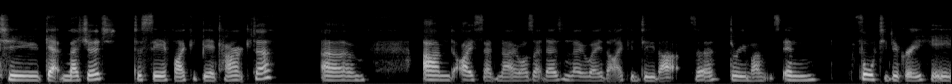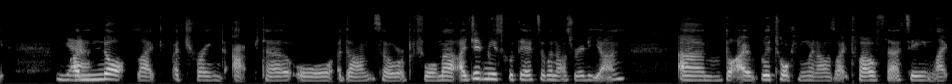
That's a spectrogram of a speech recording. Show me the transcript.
to get measured to see if I could be a character. Um, and I said no. I was like, there's no way that I could do that for three months in 40 degree heat. Yeah. I'm not like a trained actor or a dancer or a performer. I did musical theatre when I was really young. Um, but I, we're talking when I was like 12, 13. Like,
